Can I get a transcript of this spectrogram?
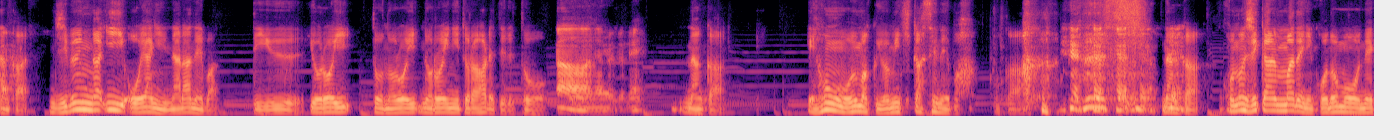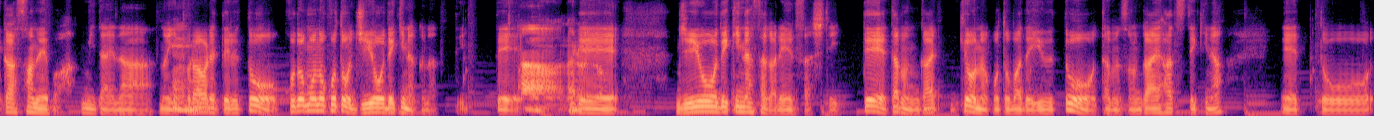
なんか、自分がいい親にならねばっていう鎧と呪い、呪いにとらわれてると、ああ、なるほどね。なんか、絵本をうまく読み聞かせねばとか、なんか、この時間までに子供を寝かさねばみたいなのにとらわれてると、子供のことを受容できなくなっていって。で、受容できなさが連鎖していって、多分が今日の言葉で言うと、多分その外発的な、えっと、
